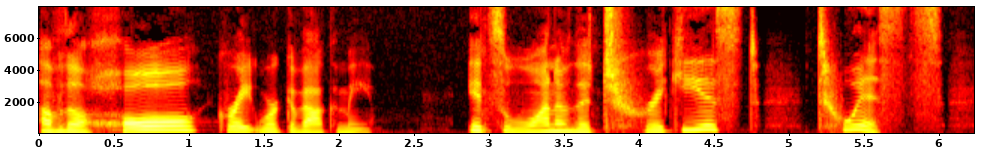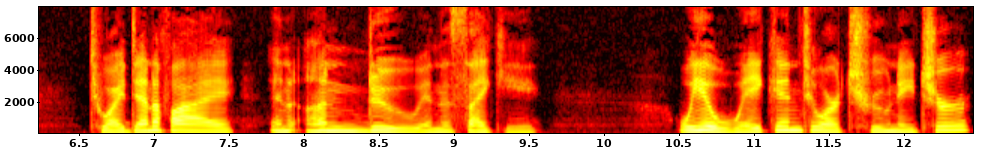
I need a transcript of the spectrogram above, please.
of the whole great work of alchemy. It's one of the trickiest twists to identify and undo in the psyche. We awaken to our true nature,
